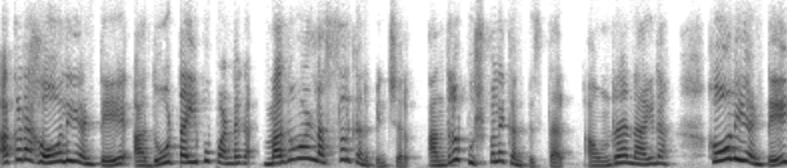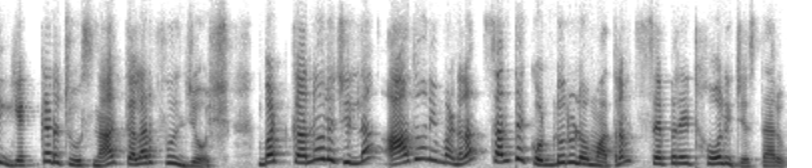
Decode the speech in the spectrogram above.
అక్కడ హోలీ అంటే అదో టైపు పండగ. మగవాళ్ళు అస్సలు కనిపించరు. అందరూ పుష్పలే కనిపిస్తారు. అవునరా నాయన? హోలీ అంటే ఎక్కడ చూసినా కలర్ఫుల్ జోష్. బట్ కర్నూలు జిల్లా ఆదోని మండలం సంతె కొడ్లూరులో మాత్రం సెపరేట్ హోలీ చేస్తారు.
